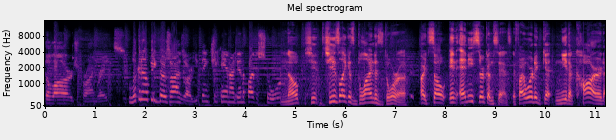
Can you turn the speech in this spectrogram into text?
The large crime rates. Look at how big those eyes are. You think she can't identify the store? Nope. She she's like as blind as Dora. Alright, so in any circumstance, if I were to get need a card,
